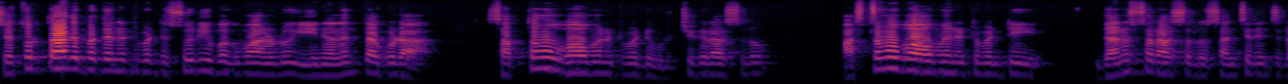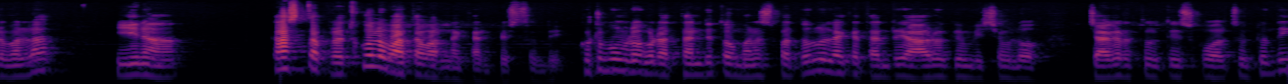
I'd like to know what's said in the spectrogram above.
చతుర్థాధిపతి అయినటువంటి సూర్య భగవానుడు ఈ నెలంతా కూడా సప్తమ భావమైనటువంటి వృశ్చిక రాశిలో అష్టమ భావమైనటువంటి ధనుసు రాశిలో సంచరించడం వల్ల ఈయన కాస్త ప్రతికూల వాతావరణం కనిపిస్తుంది. కుటుంబంలో కూడా తండ్రితో మనస్పర్ధలు లేక తండ్రి ఆరోగ్యం విషయంలో జాగ్రత్తలు తీసుకోవాల్సి ఉంటుంది.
